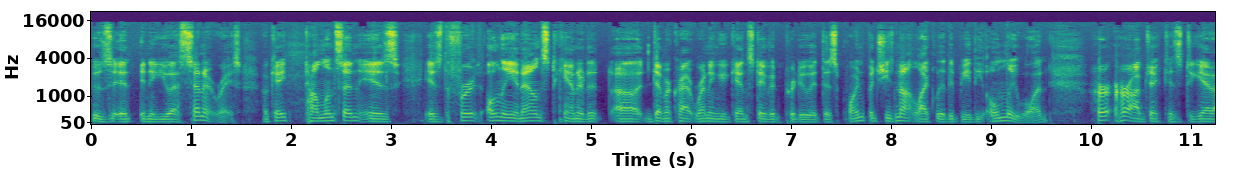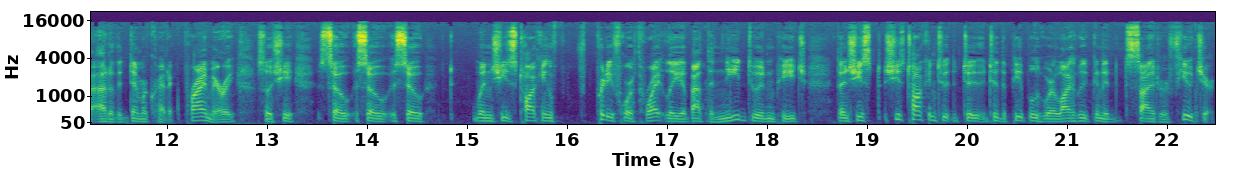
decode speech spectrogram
who's in, in a U.S. Senate race. Okay, Tomlinson is is the first only announced candidate uh, Democrat running against David Perdue at this point, but she's not likely to be the only one. Her her object is to get out of the Democratic primary. So she so so so when she's talking pretty forthrightly about the need to impeach, then she's she's talking to to, to the people who are likely going to decide her future.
